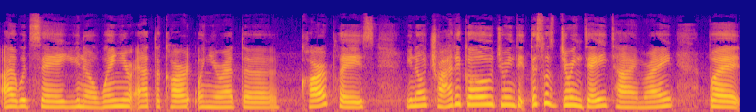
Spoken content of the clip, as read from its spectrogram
I would say you know when you're at the cart, when you're at the car place, you know, try to go during the, this was during daytime, right? But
